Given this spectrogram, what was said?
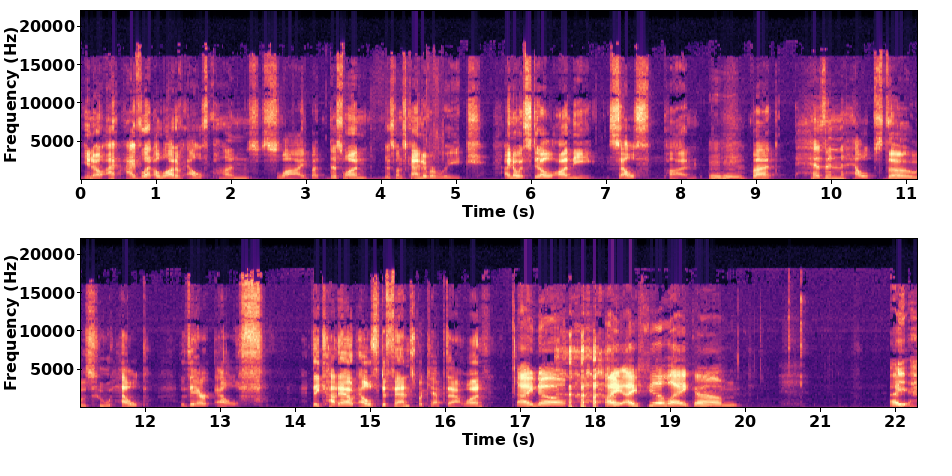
You know, I, I've let a lot of elf puns slide, but this one, this one's kind of a reach. I know it's still on the self pun, mm-hmm. but heaven helps those who help their elf. They cut out elf defense, but kept that one. I know. I I feel like um I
